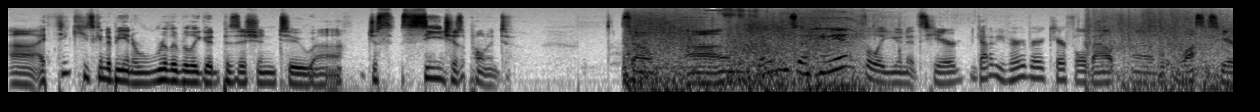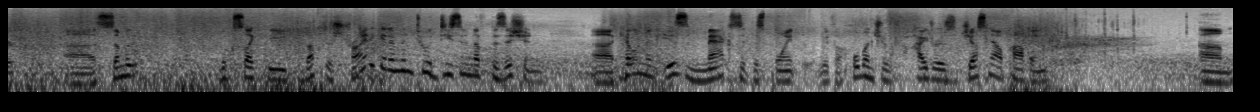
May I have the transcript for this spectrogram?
Uh, I think he's going to be in a really, really good position to uh, just siege his opponent. So, uh, to lose a handful of units here. Got to be very, very careful about uh, the Colossus here. Uh, some of looks like the Corruptor's trying to get him into a decent enough position. Uh, Kellerman is maxed at this point with a whole bunch of Hydras just now popping. Um,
